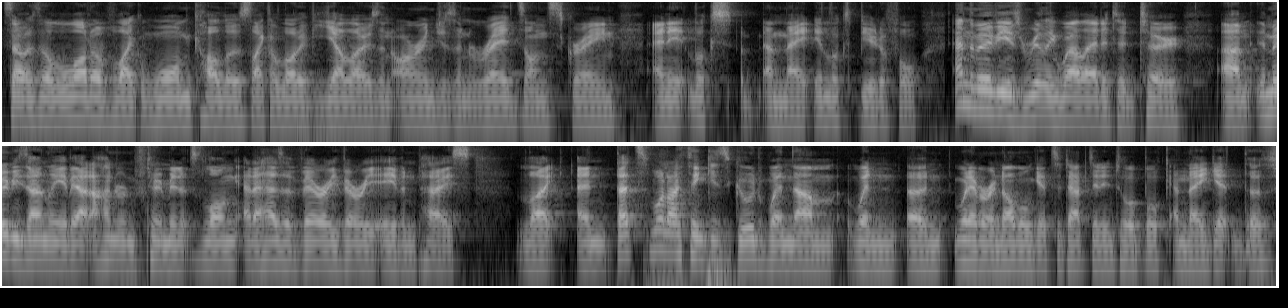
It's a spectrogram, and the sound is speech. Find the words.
so it's a lot of like warm colors, like a lot of yellows and oranges and reds on screen, and it looks ama- It looks beautiful, and the movie is really well edited too. Um, the movie's only about 102 minutes long, and it has a very very even pace like and that's what I think is good when um when uh, whenever a novel gets adapted into a book and they get the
